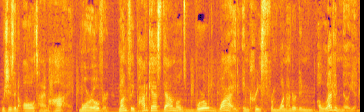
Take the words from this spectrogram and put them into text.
which is an all time high. Moreover, monthly podcast downloads worldwide increased from 111 million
